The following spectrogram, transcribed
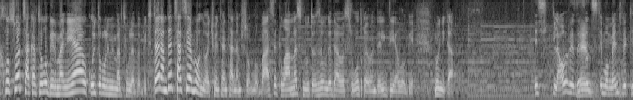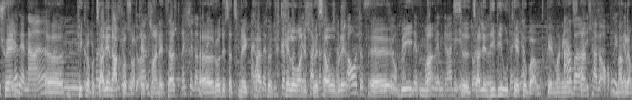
ახლოს ვართ საქართველოს-გერმანია კულტურული მიმართულებებით? და რამდენად სასიამოვნოა ჩვენთან თანამშრომლობა. ასეთ ლამას ნოტაზე უნდა დავასრულოთ დღევანდელი დიალოგი. მონიკა Ich glaube, wir sind uns im Moment wirklich sehr sehr nahe. Äh, ფიქრობ, ძალიან ახლოს ვართ ერთმანეთად. Äh, როდესაც მე ხელოვანებს ვესაუბრებ, äh, ძალიან დიდი ურთიერთობა აქვს გერმანიასთან. მაგრამ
